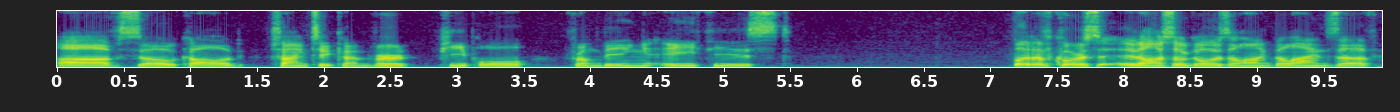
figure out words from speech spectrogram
of so called trying to convert people from being atheist. But of course, it also goes along the lines of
